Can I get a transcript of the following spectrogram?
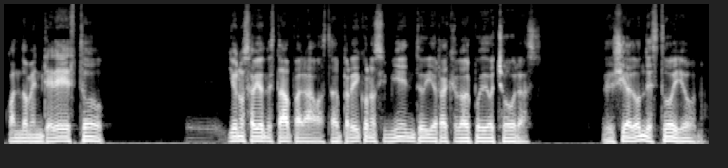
cuando me enteré de esto, yo no sabía dónde estaba parado, hasta perdí conocimiento y era que después de ocho horas. Decía, ¿dónde estoy yo? no?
